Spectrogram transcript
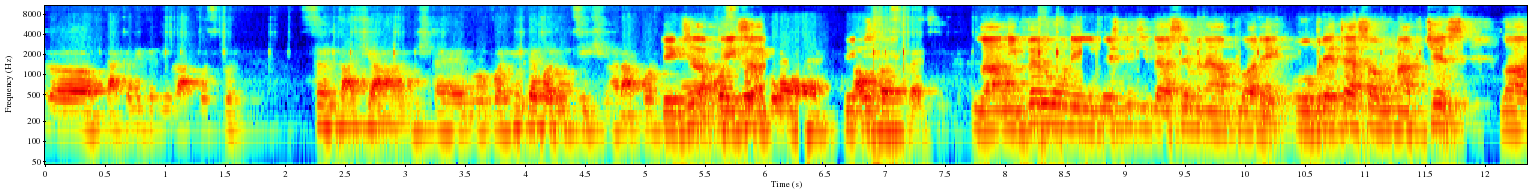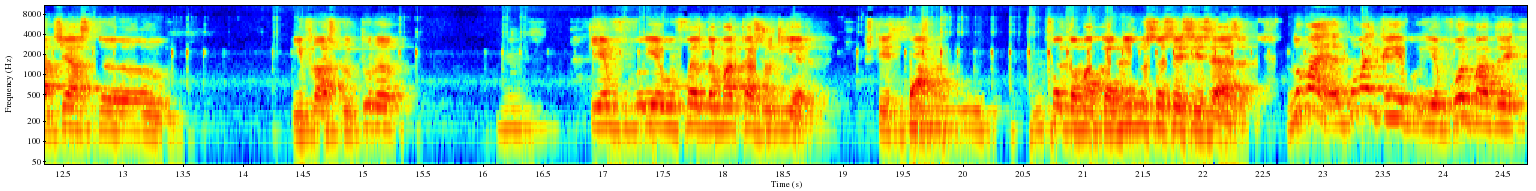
că dacă ne gândim la costuri, sunt așa niște, vorbim de mărunții în raport exact, cu exact. autostrăzi. La nivelul unei investiții de asemenea amploare, o bretea sau un acces la această infrastructură e, e un fel de marcaj rutier. Știți? Da. Un fel de marcaj, nici nu se sesizează. Numai, numai că e, e vorba de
